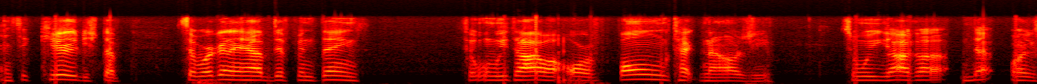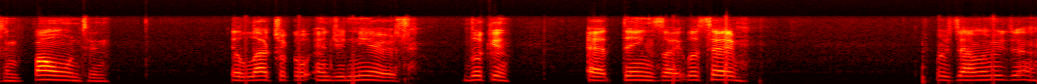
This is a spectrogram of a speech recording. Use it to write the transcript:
and security stuff. So we're going to have different things. So when we talk about our phone technology, so we got networks and phones and electrical engineers looking at things like, let's say, for example, let me just,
